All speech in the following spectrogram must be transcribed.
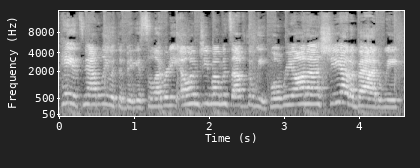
Hey, it's Natalie with the biggest celebrity OMG moments of the week. Well, Rihanna, she had a bad week.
